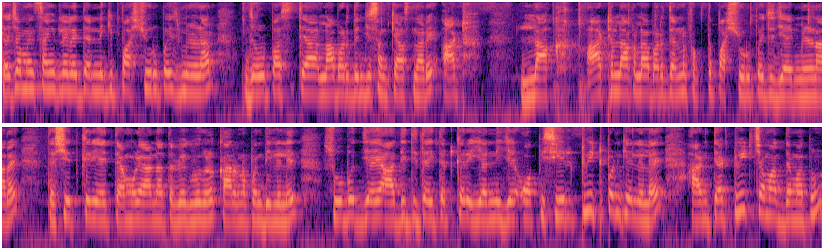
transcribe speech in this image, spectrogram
त्याच्यामध्ये सांगितलेलं आहे त्यांनी की पाचशे रुपयेच मिळणार. जवळपास त्या लाभार्थ्यांची संख्या असणार आहे आठ. लाख आठ लाख लाभार्थ्यांना फक्त पाचशे रुपयाचं जे आहे मिळणार आहे. त्या शेतकरी आहेत त्यामुळे आणि आता वेगवेगळं कारणं पण दिलेले आहेत. सोबत जे आहे आदितीताई तटकरे यांनी जे ऑफिशियल ट्विट पण केलेलं आहे. आणि त्या ट्विटच्या माध्यमातून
